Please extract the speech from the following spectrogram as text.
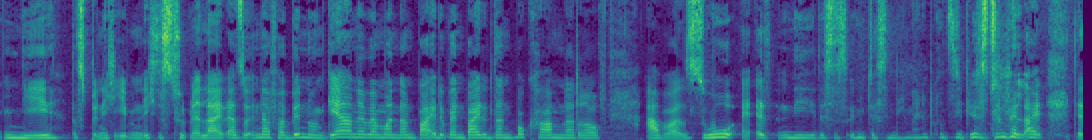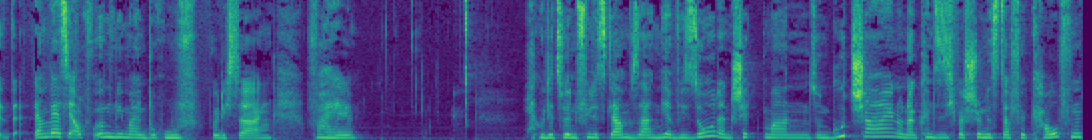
nee, das bin ich eben nicht. Das tut mir leid. Also in der Verbindung gerne, wenn man dann beide, wenn beide dann Bock haben darauf. Aber so, äh, nee, das ist irgendwie, das sind nicht meine Prinzipien, das tut mir leid. Dann wäre es ja auch irgendwie mein Beruf, würde ich sagen. Weil, ja gut, jetzt würden viele Sklaven sagen, ja, wieso? Dann schickt man so einen Gutschein und dann können sie sich was Schönes dafür kaufen.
